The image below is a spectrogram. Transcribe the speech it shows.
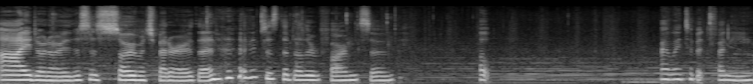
I don't know. This is so much better than just another farm sim. Oh. I went a bit funny.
